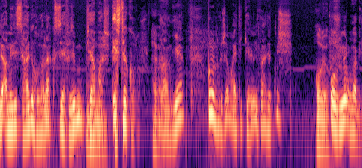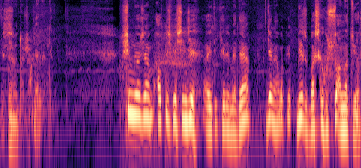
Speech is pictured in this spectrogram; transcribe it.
bir ameli salih olarak size efendim şey yapar, destek olur Hmm. Evet. falan diye. Bunu da hocam ayet-i kerime ifade etmiş Oluyor. oluyor olabilir. Evet hocam. Evet. Şimdi hocam 65. ayet-i kerimede Cenab-ı Hak bir başka hususu anlatıyor.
